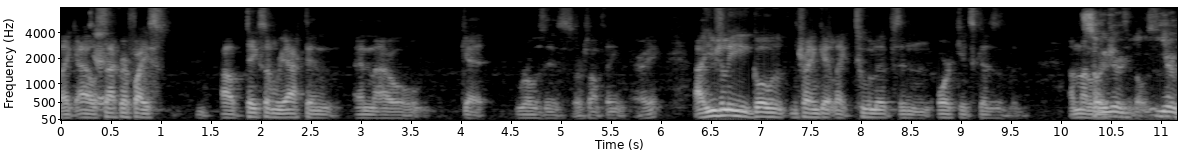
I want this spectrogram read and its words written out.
Like I'll Okay. sacrifice, I'll take some Reactine, and I'll get roses or something. Right? I usually go and try and get like tulips and orchids because I'm not so allergic you're to those. you're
